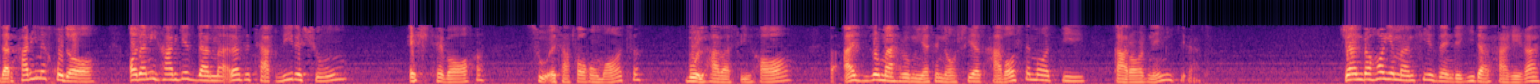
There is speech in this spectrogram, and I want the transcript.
در حریم خدا آدمی هرگز در معرض تقدیر شوم اشتباه سوء تفاهمات بلحوثی ها و عجز و محرومیت ناشی از حواس مادی قرار نمی گیرد جنبه های منفی زندگی در حقیقت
